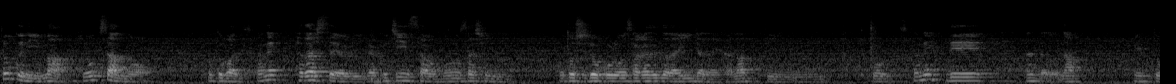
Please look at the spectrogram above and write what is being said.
特にまあ奥さんの言葉ですかね。正しさより楽ちんさを物差しに落としどころを探せたらいいんじゃないかなっていうところですかね。でなんだろうな。えっ、と、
